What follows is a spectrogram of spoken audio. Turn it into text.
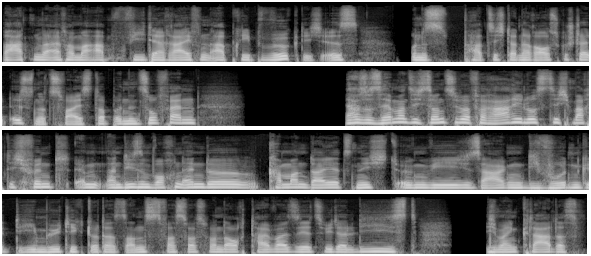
warten wir einfach mal ab, wie der Reifenabrieb wirklich ist. Und es hat sich dann herausgestellt, ist eine Zwei-Stop. Und insofern ja, so sehr man sich sonst über Ferrari lustig macht, ich finde, ähm, an diesem Wochenende kann man da jetzt nicht irgendwie sagen, die wurden gedemütigt oder sonst was, was man da auch teilweise jetzt wieder liest. Ich meine, klar, dass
